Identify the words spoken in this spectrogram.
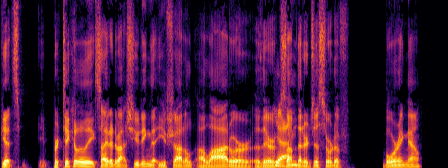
get particularly excited about shooting that you've shot a, a lot, or are there Yeah. some that are just sort of boring now?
